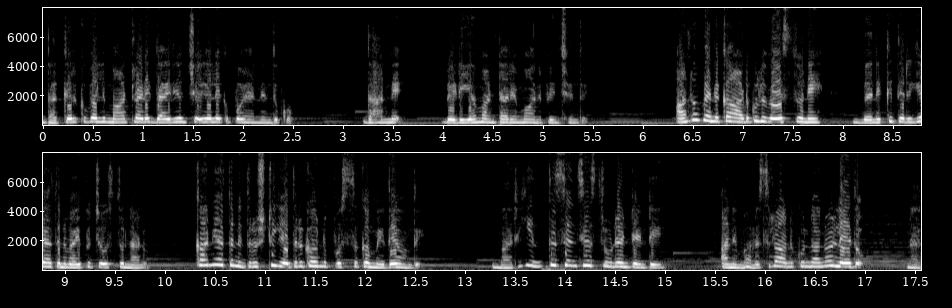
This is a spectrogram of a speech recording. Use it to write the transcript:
దగ్గరకు వెళ్ళి మాట్లాడి ధైర్యం చేయలేకపోయానెందుకు దాన్నే బిడియం అంటారేమో అనిపించింది. అను వెనక అడుగులు వేస్తూనే వెనక్కి తిరిగి అతని వైపు చూస్తున్నాను. కానీ అతని దృష్టి ఎదురుగా ఉన్న పుస్తకం మీదే ఉంది. మరి ఇంత సెన్సియర్ స్టూడెంట్ ఏంటి? అని మనసులో అనుకున్నానో లేదో నా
